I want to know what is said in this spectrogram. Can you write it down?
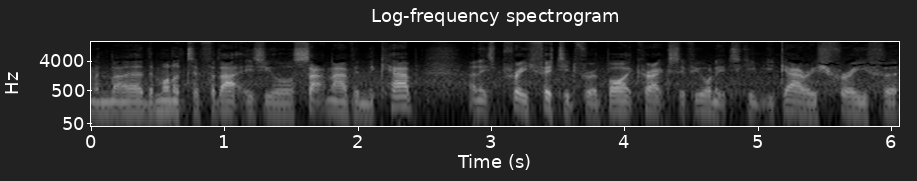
and uh, the monitor for that is your sat nav in the cab and it's pre-fitted for a bike rack so if you want it to keep your garage free for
